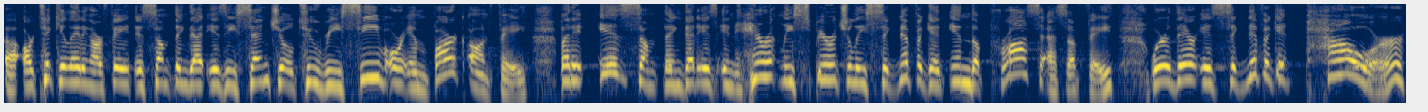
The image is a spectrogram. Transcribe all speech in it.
uh, articulating our faith is something that is essential to receive or embark on faith, but it is something that is inherently spiritually significant in the process of faith, where there is significant power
